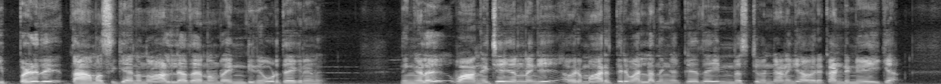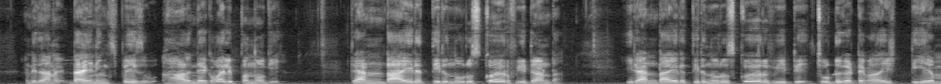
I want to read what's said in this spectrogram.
ഇപ്പോഴിത് താമസിക്കാനൊന്നും ആളില്ലാത്ത കാരണം റെന്റിന് കൊടുത്തേക്കണാണ്. നിങ്ങൾ വാങ്ങിച്ചു കഴിഞ്ഞിട്ടുണ്ടെങ്കിൽ അവർ മാറിത്തരും അല്ല നിങ്ങൾക്ക് ഇത് ഇൻവെസ്റ്റ്മെന്റ് ആണെങ്കിൽ അവരെ കണ്ടിന്യൂ ചെയ്യിക്കുക എന്നിട്ട് ഇതാണ് ഡൈനിങ് സ്പേസ് ഹാളിന്റെയൊക്കെ വലിപ്പം നോക്കി. രണ്ടായിരത്തി ഇരുന്നൂറ് സ്ക്വയർ ഫീറ്റ് കണ്ട ഈ രണ്ടായിരത്തി ഇരുന്നൂറ് സ്ക്വയർ ഫീറ്റ് ചുടുകട്ടയും അതായത് ഇഷ്ടിയം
